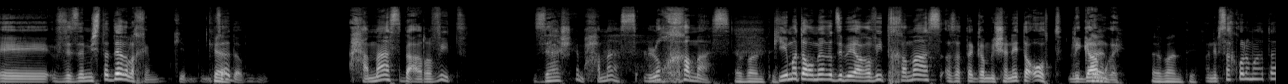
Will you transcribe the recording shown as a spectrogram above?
אה, וזה מסתדר לכם, כי כן. בסדר. חמאס בערבית, זה השם, חמאס, לא חמאס. הבנתי, כי אם אתה אומר את זה בערבית חמאס, אז אתה גם משנה את האות לגמרי. הבנתי. אני בסך הכל אומר את ה...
